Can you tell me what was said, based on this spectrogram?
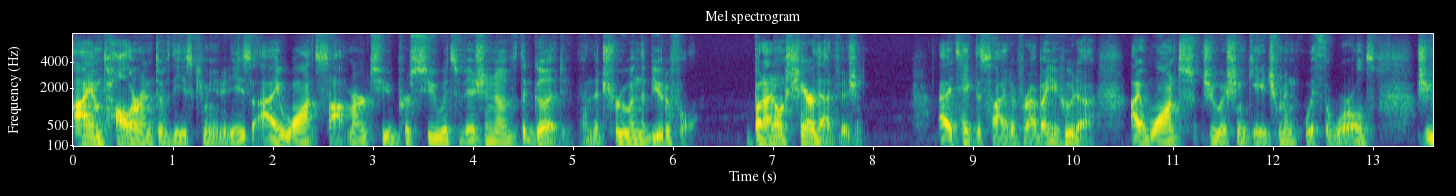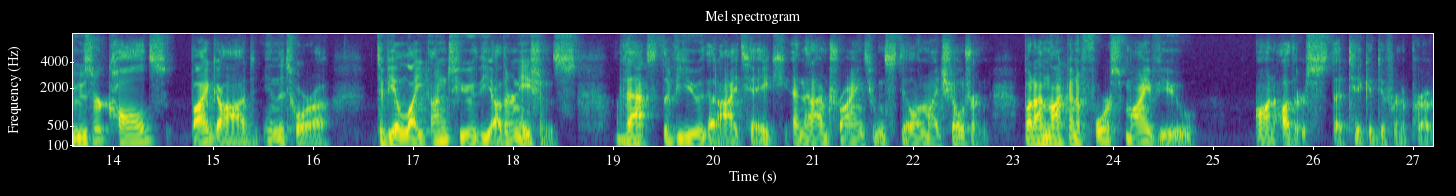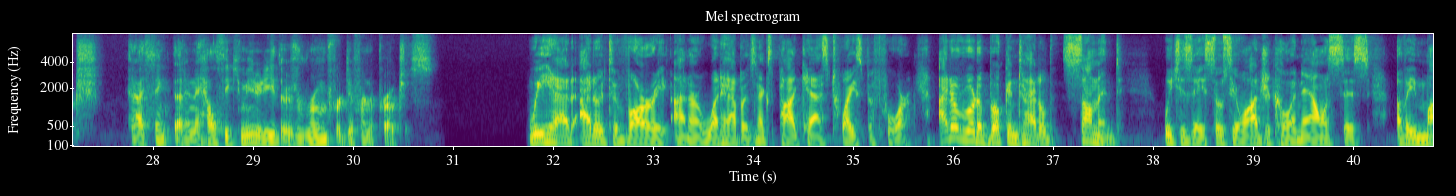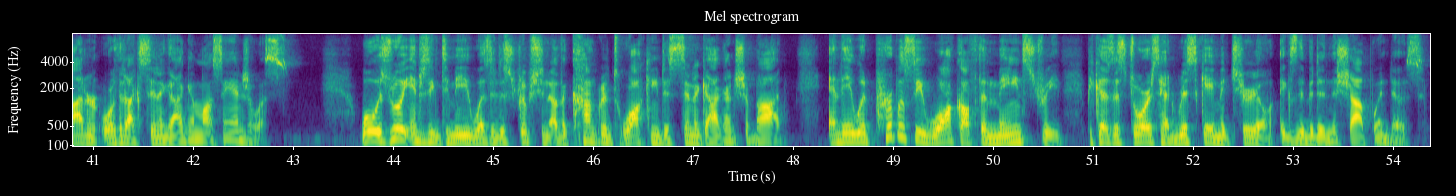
I am tolerant of these communities. I want Satmar to pursue its vision of the good and the true and the beautiful. But I don't share that vision. I take the side of Rabbi Yehuda. I want Jewish engagement with the world. Jews are called by God in the Torah to be a light unto the other nations. That's the view that I take and that I'm trying to instill in my children but I'm not going to force my view on others that take a different approach. And I think that in a healthy community, there's room for different approaches. We had Iddo Tavory on our What Happens Next podcast twice before. Iddo wrote a book entitled Summoned, which is a sociological analysis of a modern Orthodox synagogue in Los Angeles. What was really interesting to me was a description of the congregants walking to synagogue on Shabbat. And they would purposely walk off the main street because the stores had risque material exhibited in the shop windows.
